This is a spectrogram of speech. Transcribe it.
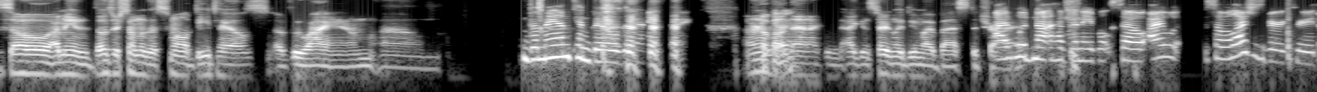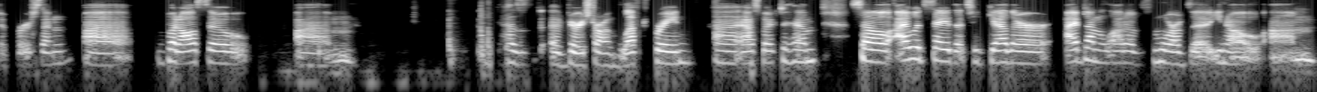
so i mean those are some of the small details of who i am um, the man can build anything I don't know okay. about that. I can I can certainly do my best to try. I would not have been able. So I w- so Elijah's a very creative person, uh, but also um, has a very strong left brain uh, aspect to him. So I would say that together, I've done a lot of more of the you know um,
